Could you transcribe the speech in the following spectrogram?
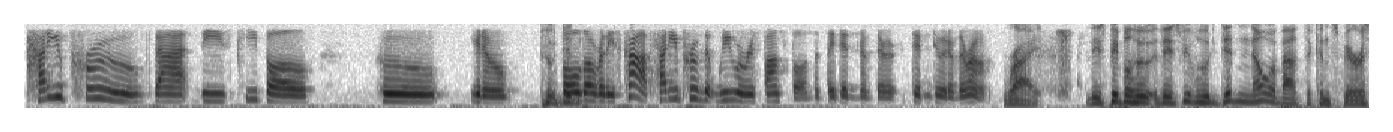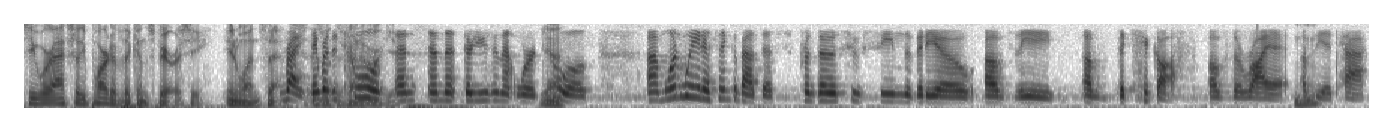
How do you prove that these people who you know Who bowled over these cops? How do you prove that we were responsible and that they didn't of their didn't do it of their own? Right. These people who these people who didn't know about the conspiracy were actually part of the conspiracy in one sense. Right. They were the they're to tools, and and that they're using that word Yeah. tools. Um, one way to think about this, for those who've seen the video of the of the kickoff of the riot Mm-hmm. of the attack,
